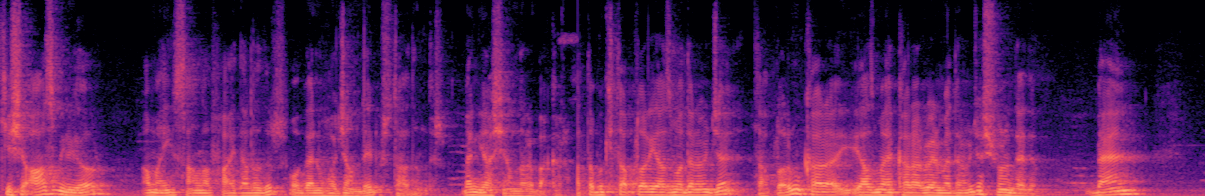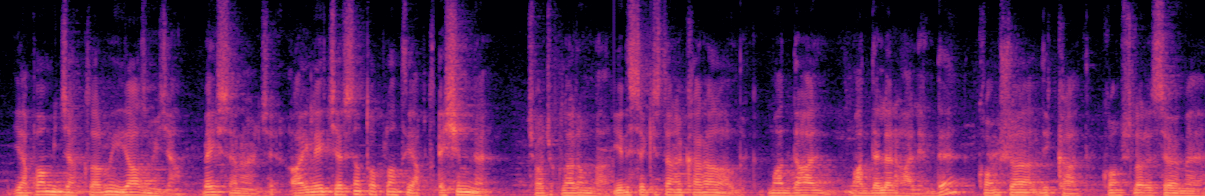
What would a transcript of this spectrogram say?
Kişi az biliyor ama insanla faydalıdır. O benim hocam değil, üstadımdır. Ben yaşayanlara bakarım. Hatta bu kitapları yazmadan önce, kitaplarımı kara- yazmaya karar vermeden önce şunu dedim. Ben yapamayacaklarını yazmayacağım. 5 sene önce aile içerisinde toplantı yaptım. Eşimle, çocuklarımla 7-8 tane karar aldık. Madde maddeler halinde. Komşuya dikkat, komşuları sevme,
